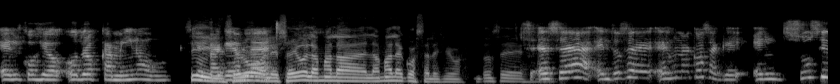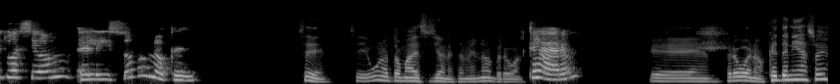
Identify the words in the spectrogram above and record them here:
Él cogió otros caminos sí, le llegó, hablar. le llegó la mala, la mala cosa, le llegó. Entonces, O sea, entonces es una cosa que en su situación él hizo lo que, sí, sí, uno toma decisiones también, ¿no? Pero bueno. claro. Eh, pero bueno, ¿qué tenías hoy?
